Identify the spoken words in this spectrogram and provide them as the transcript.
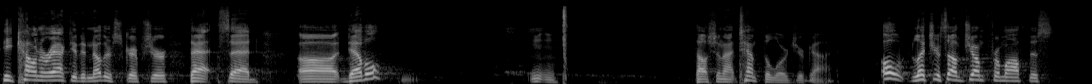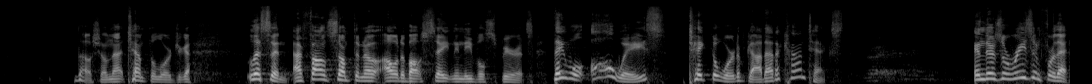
He counteracted another scripture that said, uh, Devil, Mm-mm. thou shalt not tempt the Lord your God. Oh, let yourself jump from off this. Thou shalt not tempt the Lord your God. Listen, I found something out about Satan and evil spirits. They will always take the word of God out of context. And there's a reason for that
